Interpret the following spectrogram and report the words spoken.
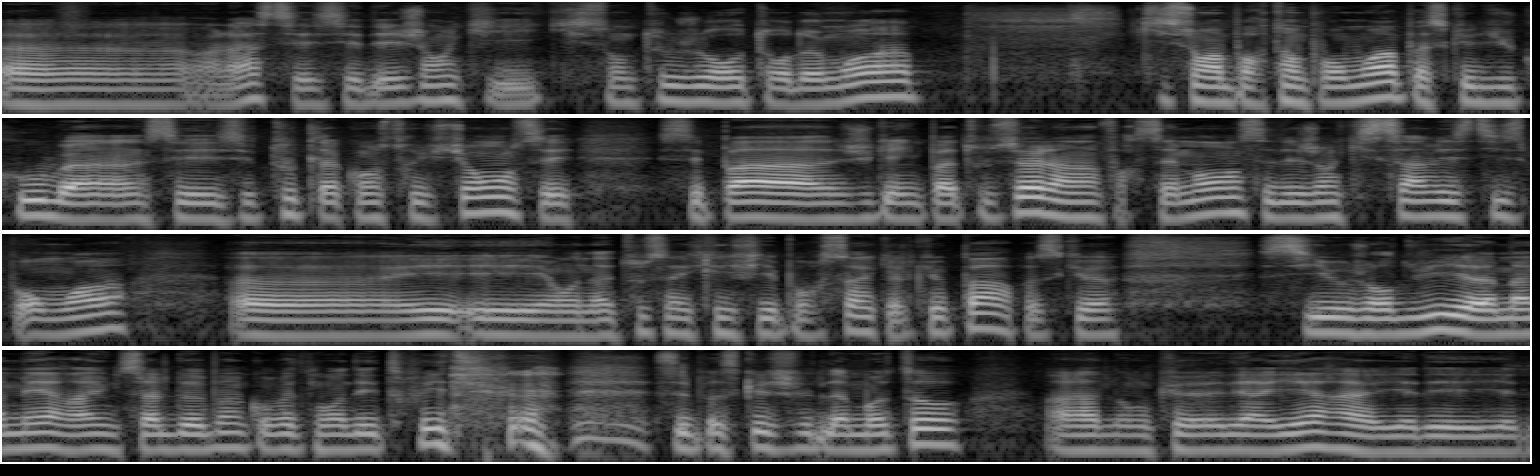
voilà, c'est des gens qui, sont toujours autour de moi qui sont importants pour moi parce que du coup, ben, c'est toute la construction. C'est pas, je gagne pas tout seul, hein, forcément. C'est des gens qui s'investissent pour moi euh, et, on a tout sacrifié pour ça quelque part parce que si aujourd'hui euh, ma mère a une salle de bain complètement détruite, c'est parce que je fais de la moto. Voilà, donc euh, derrière, il y, y,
